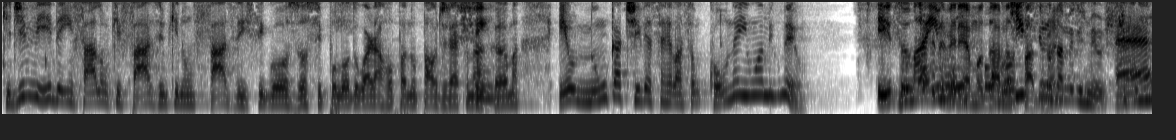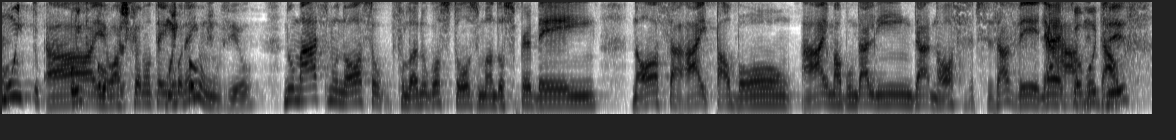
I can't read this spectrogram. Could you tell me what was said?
que dividem e falam o que fazem, o que não fazem, se gozou, se pulou do guarda-roupa no pau direto Sim. na cama. Eu nunca tive essa relação com nenhum amigo meu. Isso eu Mas tenho deveria mudar meus padrões. amigos meus. Tipo, É? muito, Ah, muito eu poucos, acho que eu não tenho muito nenhum, poucos. viu? No máximo, nossa, o fulano gostoso mandou super bem. Nossa, ai, pau bom. Ai, uma bunda linda. Nossa, você precisa ver, ele É, arrasa como e tal. diz,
